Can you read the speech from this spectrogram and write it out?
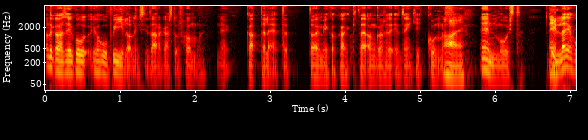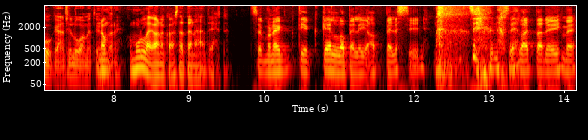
Olikohan se joku, joku piilolinssi-tarkastushomma? Ne kattelee, että toimiiko kaikki tai onko se jotenkin kunnossa. Ai. En muista. Kyllä joku käänsi luomet No, ympäri. mulla ei ainakaan sitä tänään tehty. Semmoinen tiedätkö, kellopeli appelsiini. Siinä se laittaa ne ihme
